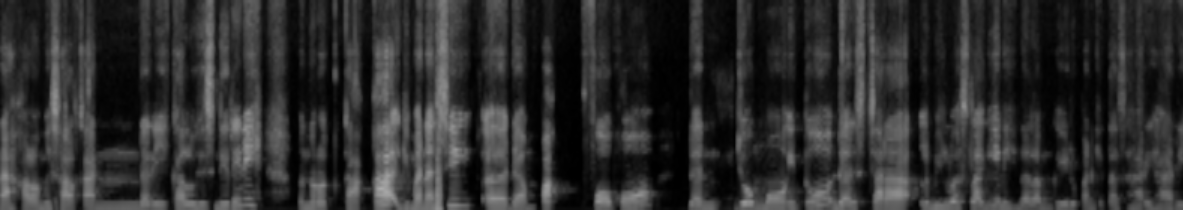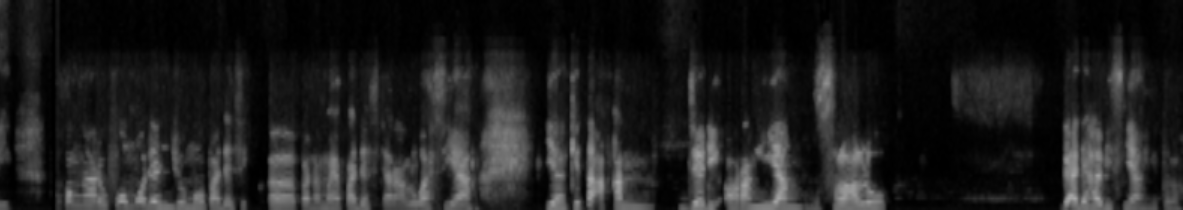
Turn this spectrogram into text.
Nah kalau misalkan dari Kalusi sendiri nih menurut kakak gimana sih uh, dampak FOMO dan JOMO itu dari secara lebih luas lagi nih dalam kehidupan kita sehari-hari. Pengaruh FOMO dan JOMO pada uh, apa namanya pada secara luas ya. Ya kita akan jadi orang yang selalu gak ada habisnya gitu loh.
